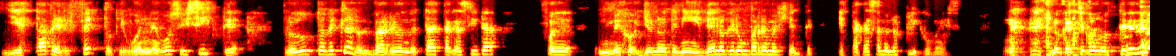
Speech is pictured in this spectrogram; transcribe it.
Y está perfecto, qué buen negocio hiciste, producto de, claro, el barrio donde está esta casita fue, mejor, yo no tenía idea de lo que era un barrio emergente. Esta casa me lo explicó, me lo caché con ustedes.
